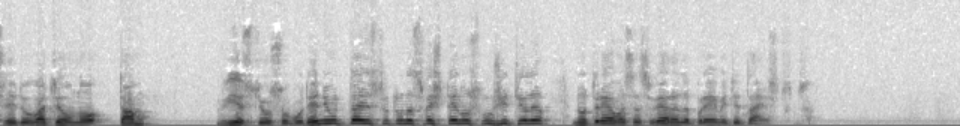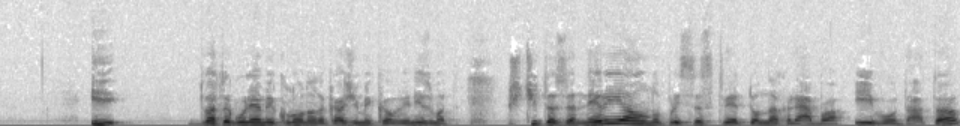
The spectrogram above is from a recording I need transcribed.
Следователно, там вие сте освободени от таинството на свещено служителя, но трябва с вяра да приемете таинството. И двата големи клона, да кажем и калвинизмът, счита за нереално присъствието на хляба и водата,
